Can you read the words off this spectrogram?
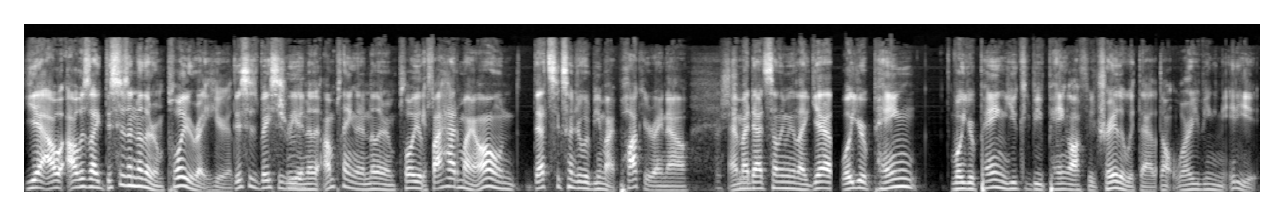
Yeah, I, I was like, this is another employee right here. This is basically True. another. I'm playing another employee. If I had my own, that 600 would be in my pocket right now. That's and my dad's telling me like, yeah, well you're paying, well you're paying, you could be paying off your trailer with that. Don't. Why are you being an idiot?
